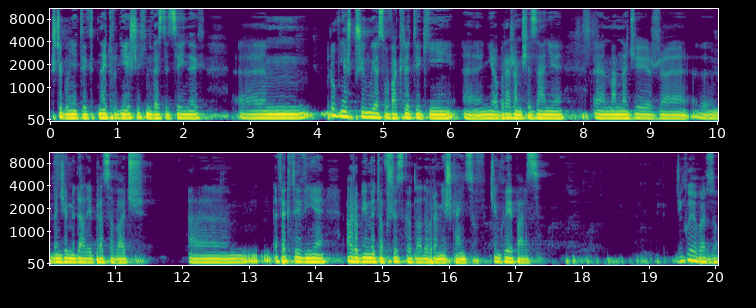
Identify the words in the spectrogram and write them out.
szczególnie tych najtrudniejszych inwestycyjnych. Również przyjmuję słowa krytyki, e, nie obrażam się za nie. E, Mam nadzieję, że e, będziemy dalej pracować efektywnie, a robimy to wszystko dla dobra mieszkańców. Dziękuję bardzo. Dziękuję bardzo.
